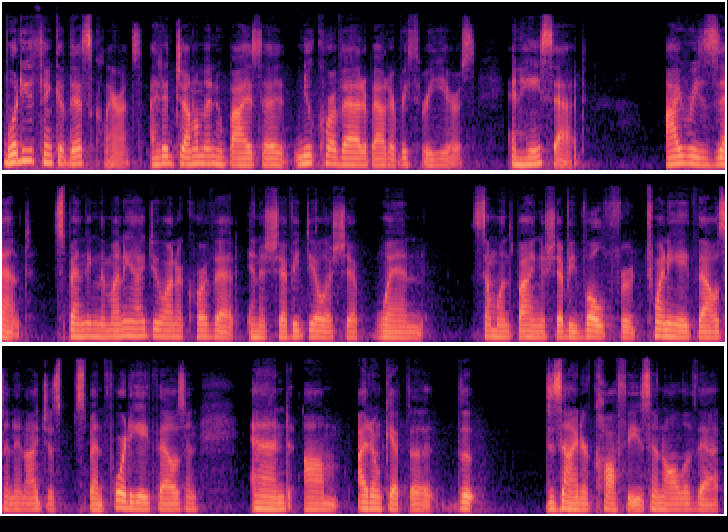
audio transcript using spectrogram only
what do you think of this, Clarence? I had a gentleman who buys a new Corvette about every three years, and he said, "I resent spending the money I do on a Corvette in a Chevy dealership when someone's buying a Chevy Volt for twenty eight thousand, and I just spent forty eight thousand, and um, I don't get the the designer coffees and all of that."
